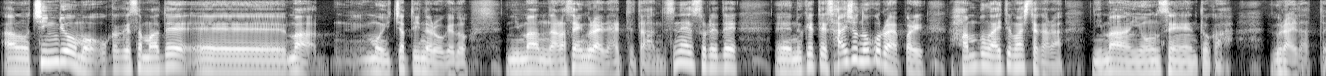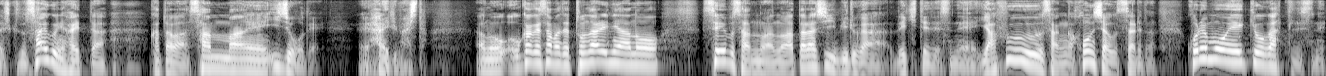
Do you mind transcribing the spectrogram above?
あの賃料もおかげさまで、えー、まあもう言っちゃっていいんだろうけど2万7,000円ぐらいで入ってたんですねそれで、えー、抜けて最初の頃はやっぱり半分空いてましたから2万4,000円とかぐらいだったですけど最後に入った方は3万円以上で入りました。あのおかげさまで隣にあの西武さんのあの新しいビルができてですねヤフーさんが本社を移された。これも影響があってですね、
